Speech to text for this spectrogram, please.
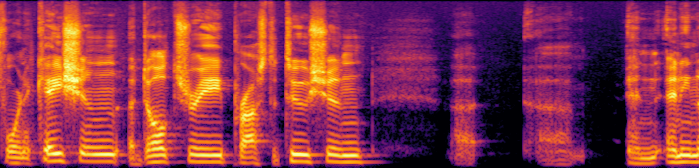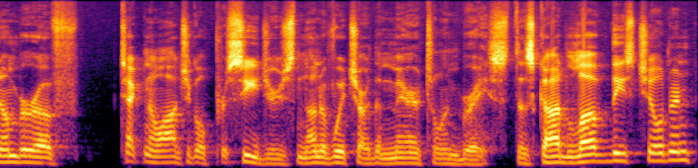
fornication, adultery, prostitution, uh, uh, and any number of technological procedures, none of which are the marital embrace. Does God love these children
